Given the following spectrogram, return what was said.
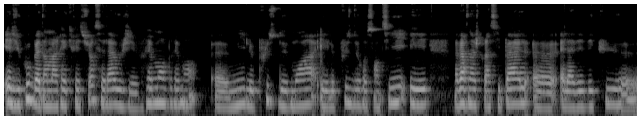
Et du coup, bah, dans ma réécriture, c'est là où j'ai vraiment, vraiment euh, mis le plus de moi et le plus de ressenti. Et ma personnage principale, euh, elle avait vécu euh,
